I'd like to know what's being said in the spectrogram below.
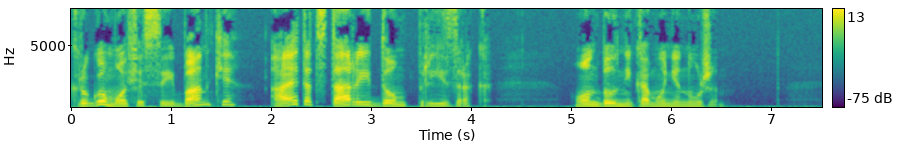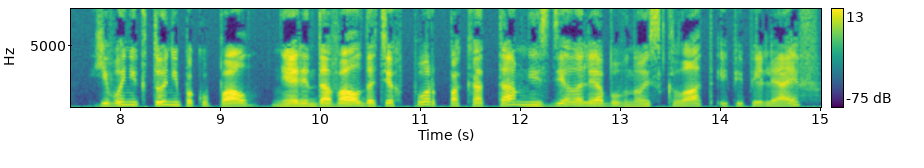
Кругом офисы и банки, а этот старый дом-призрак. Он был никому не нужен. Его никто не покупал, не арендовал до тех пор, пока там не сделали обувной склад и Пепеляев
